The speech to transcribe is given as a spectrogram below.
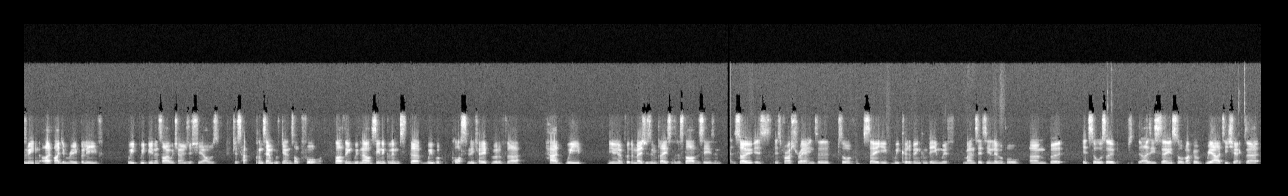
I mean I, I didn't really believe we'd we'd be in a title challenge this year. I was just ha- content with getting top four. But I think we've now seen a glimpse that we were possibly capable of that had we you know put the measures in place at the start of the season. So it's it's frustrating to sort of say we could have been competing with Man City and Liverpool, um, but it's also as he's saying, it's sort of like a reality check that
